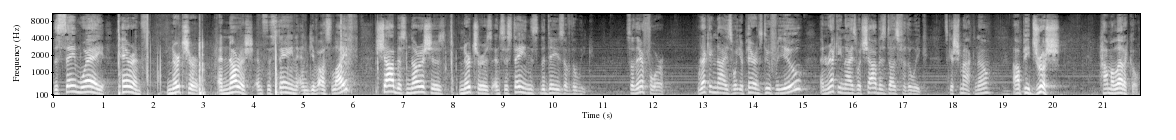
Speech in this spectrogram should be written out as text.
The same way parents nurture and nourish and sustain and give us life, Shabbos nourishes, nurtures, and sustains the days of the week. So therefore, recognize what your parents do for you and recognize what Shabbos does for the week. It's geschmack, no? Alpi drush, homiletical.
